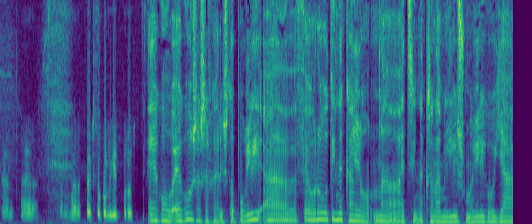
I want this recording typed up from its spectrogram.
Καλημέρα. Καλημέρα. Ευχαριστώ πολύ για την πρόσκληση. Εγώ, εγώ σας ευχαριστώ πολύ. Α, θεωρώ ότι είναι καλό να, έτσι, να ξαναμιλήσουμε λίγο για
